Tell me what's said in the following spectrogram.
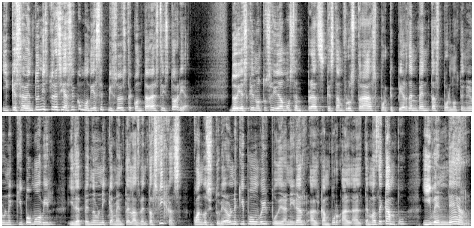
y que se aventó una historia así. Hace como 10 episodios te contaba esta historia. Doy, es que nosotros ayudamos a empresas que están frustradas porque pierden ventas por no tener un equipo móvil y dependen únicamente de las ventas fijas. Cuando si tuviera un equipo móvil pudieran ir al, campo, al, temas de campo y vender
